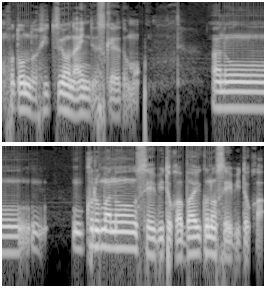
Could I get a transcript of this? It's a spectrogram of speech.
ほとんど必要ないんですけれども、あのー、車の整備とかバイクの整備とか、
